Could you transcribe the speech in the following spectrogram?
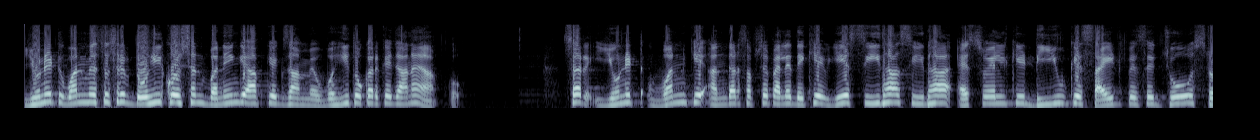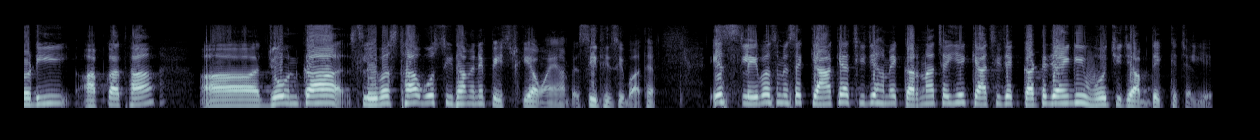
यूनिट वन में से सिर्फ़ दो ही क्वेश्चन बनेंगे आपके एग्ज़ाम में, वही तो करके जाना है आपको। सर यूनिट वन के अंदर सबसे पहले देखिए ये सीधा सीधा एस के डीयू के साइड पे से जो स्टडी आपका था आ, जो उनका सिलेबस था वो सीधा मैंने पेस्ट किया हुआ है यहाँ पे सीधी सी बात है। इस सिलेबस में से क्या क्या चीज़ें हमें करना चाहिए क्या चीज़ें कट जाएँगी वो चीज़ें आप देख के चलिए।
